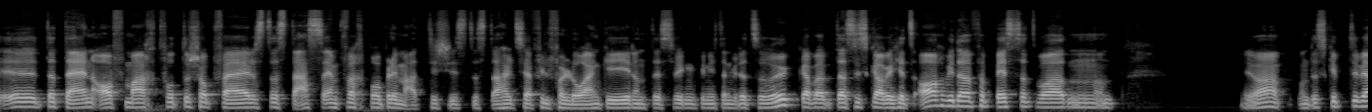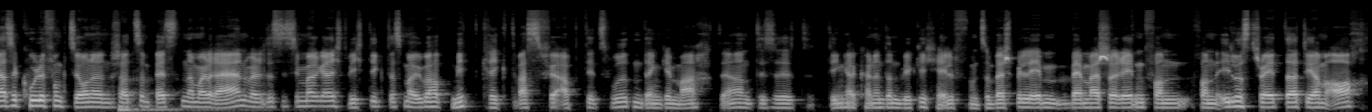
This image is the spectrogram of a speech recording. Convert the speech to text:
äh, Dateien aufmacht, Photoshop-Files, dass das einfach problematisch ist, dass da halt sehr viel verloren geht und deswegen bin ich dann wieder zurück. Aber das ist, glaube ich, jetzt auch wieder verbessert worden und ja, und es gibt diverse coole Funktionen. Schaut am besten einmal rein, weil das ist immer recht wichtig, dass man überhaupt mitkriegt, was für Updates wurden denn gemacht. Ja, und diese Dinger können dann wirklich helfen. Zum Beispiel eben, wenn wir schon reden von, von Illustrator, die haben auch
